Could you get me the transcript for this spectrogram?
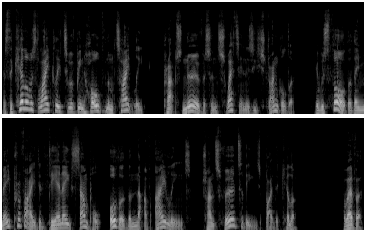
As the killer was likely to have been holding them tightly, perhaps nervous and sweating as he strangled her, it was thought that they may provide a DNA sample other than that of Eileen's transferred to these by the killer. However,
